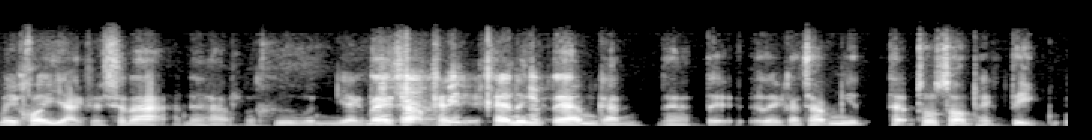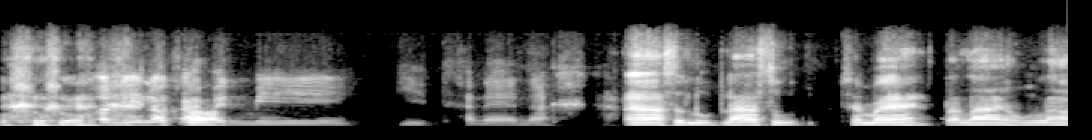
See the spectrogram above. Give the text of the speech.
ไม่ค่อยอยากจะชนะนะครับ ก็คือเหมือนอยากได้แค่แค่แค่หนึ่งแต้มกันนะแต่อะไรกระชับมิตรทดสอบแท็กติก ตอนนี้เรากลายเป็นมีกี่คะแนนนะ อ่าสรุปล่าสุดใช่ไหมตารางของเรา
